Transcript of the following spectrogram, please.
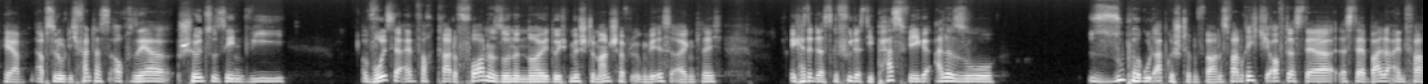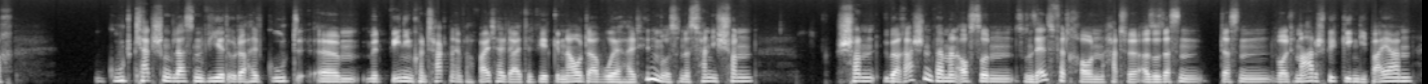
Ja, absolut. Ich fand das auch sehr schön zu sehen, wie obwohl es ja einfach gerade vorne so eine neue durchmischte Mannschaft irgendwie ist eigentlich, ich hatte das Gefühl, dass die Passwege alle so super gut abgestimmt waren. Es waren richtig oft, dass der, dass der Ball einfach gut klatschen gelassen wird oder halt gut ähm, mit wenigen Kontakten einfach weitergeleitet wird, genau da, wo er halt hin muss. Und das fand ich schon, schon überraschend, weil man auch so ein, so ein Selbstvertrauen hatte. Also, dass ein, dass ein Voltemade spielt gegen die Bayern,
